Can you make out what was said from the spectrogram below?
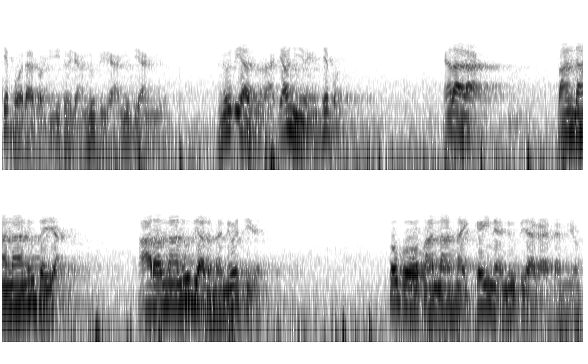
ဖြစ်ပေါ်တတ်သောဣတိတို့ကြောင့်အနုတ္တိယအနုတ္တိယမျိုးအနုတ္တိယဆိုတာအကြောင်းညင်ရင်ဖြစ်ပေါ်တယ်အဲ့ဒါကသန္တာနာနုတယအာရဏနုတယလို့မျိုးရှိတယ်ပုဂ္ဂိုလ်သန္တာ၌ကိန်းတဲ့အနုတယကတစ်မျိုး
